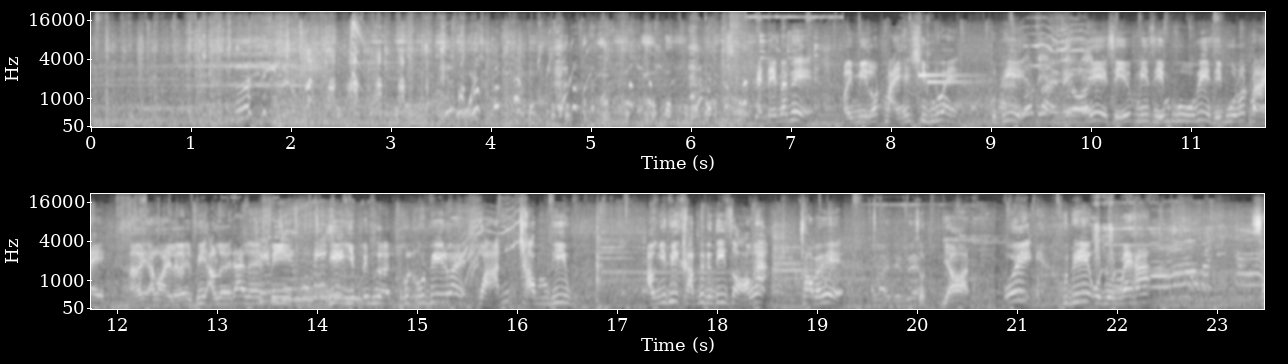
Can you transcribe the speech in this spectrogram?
ย ไอเต็มไหมพี่ไปมีรถใหม่ให้ชิมด้วย คุณพี่รถใหม่พี่โอ๊ต นี่สีมีสีชมพูพี่สีชมพูรถใหม่เอ้ยอร่อยเลยพี่เอาเลยได้เลยฟรีพี่หยิบไปเผื่อคุณคุณพี่ด้วย หวานฉ่ำพี่ เอางี้พี่ขับไปถึงตีสองอะ ชอบไหมพี่ อร่อยเลยสุดยอด อุ้ยคุณพี่อุดหนุนไหมคะ ส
